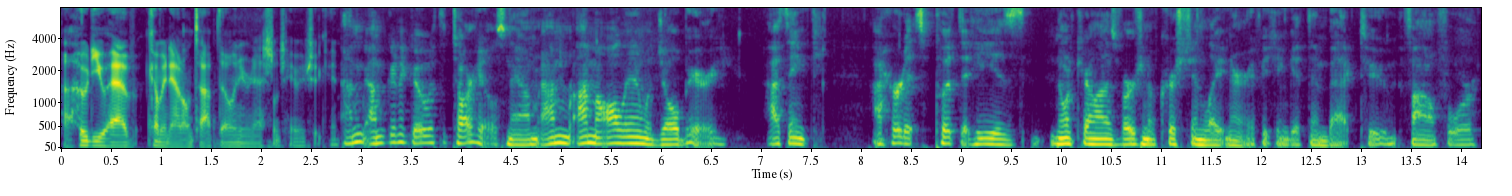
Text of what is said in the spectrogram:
Uh, who do you have coming out on top though in your national championship game? I'm I'm gonna go with the Tar Heels now. I'm I'm, I'm all in with Joel Berry. I think I heard it's put that he is North Carolina's version of Christian Laettner if he can get them back to the Final Four.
